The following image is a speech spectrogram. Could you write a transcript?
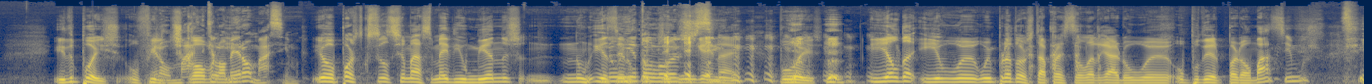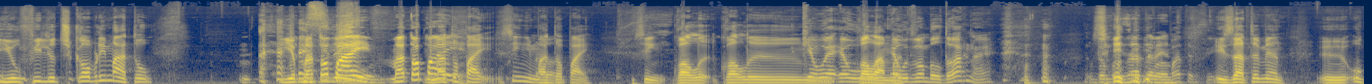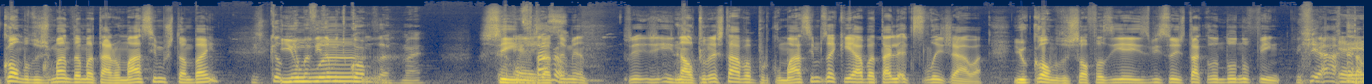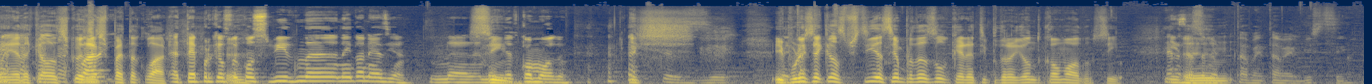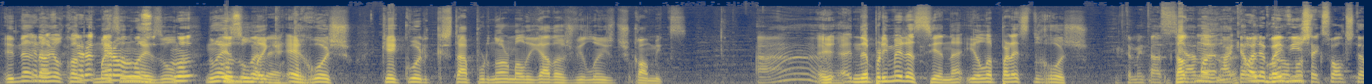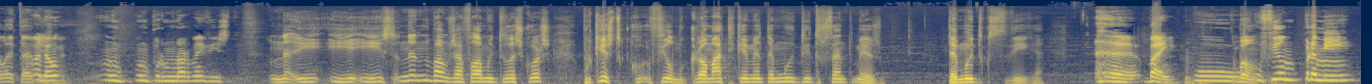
E depois o filho Era o descobre. aquele homem era o máximo. Eu aposto que se ele se chamasse médio menos, não ia Não ser ia o tão longe, ninguém, sim. não é? Pois. E, ele, e o, eh, o imperador está prestes a largar o, eh, o poder para o Máximos e o filho descobre e mata-o. E Mata o pai, mata o pai. mata o pai. Sim, e mata o pai. Sim, qual, qual, eh, Que é o, é o, qual é o Dumbledore, não é? O Sim. Exatamente. Potter, sim. Exatamente. Eh, o Cómodos manda matar o Máximos também. Isto porque ele E tinha uma vida muito eh, cómoda, não é? Sim, confortável. exatamente. E, e na altura estava, porque o Máximos é que ia à batalha que se lixava. E o Cómodos só fazia exibições de taekwondo no fim. Yeah. É. Também é daquelas coisas Claro. espetaculares. Até porque ele foi concebido na, na Indonésia, na, na Sim. ilha de Komodo. E por isso é que ele se vestia sempre de azul, que era tipo dragão de Komodo, sim. Exatamente. Está bem, está bem visto, sim. Não, Era- não, ele quando era- começa era um não é azul- um- não um é azul azul, é, é roxo, que é a cor que está por norma ligada aos vilões dos cómics. Ah, Eh, Na primeira cena ele aparece de roxo. que também está associada como- àquela Olha, cor bem visto. homossexual dos Teletubbies, Olha, né? um, um pormenor bem visto. Na- E, e- e isso, não vamos já falar muito das cores, porque este filme cromaticamente é muito interessante mesmo. Tem muito que se diga. Uh, bem, o, Bom. o filme, para mim,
